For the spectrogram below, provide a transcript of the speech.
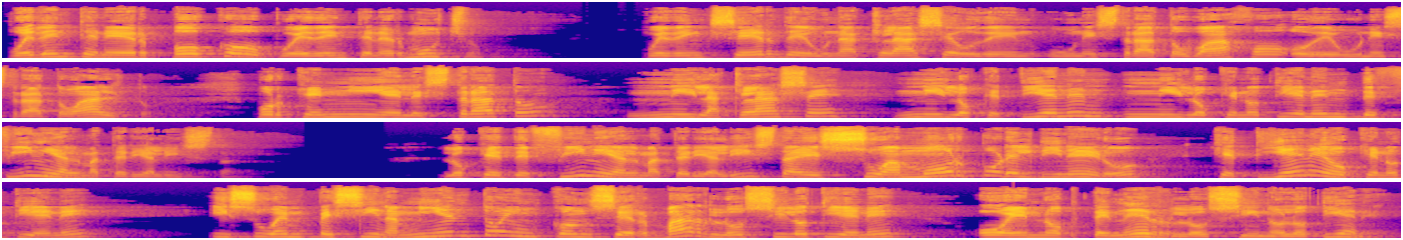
Pueden tener poco o pueden tener mucho. Pueden ser de una clase o de un estrato bajo o de un estrato alto. Porque ni el estrato, ni la clase, ni lo que tienen, ni lo que no tienen define al materialista. Lo que define al materialista es su amor por el dinero que tiene o que no tiene y su empecinamiento en conservarlo si lo tiene o en obtenerlo si no lo tiene.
